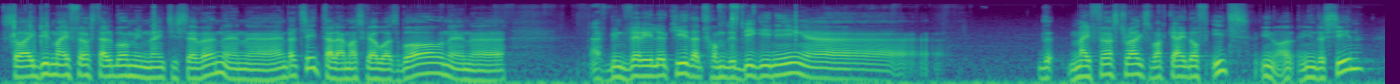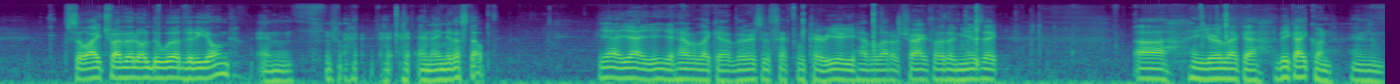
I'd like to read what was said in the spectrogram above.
So I did my first album in '97, and, uh, and that's it. Talamasca was born, and uh, I've been very lucky that from the beginning, uh, the, my first tracks were kind of hits in, in the scene. So I traveled all the world very young, and and I never stopped. Yeah, yeah, you, you have like a very successful career. You have a lot of tracks, a lot of music, uh, and you're like a big icon in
